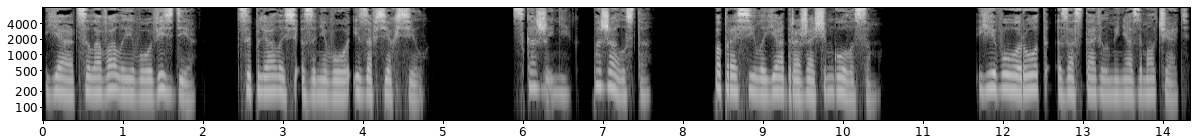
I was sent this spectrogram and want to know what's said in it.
Я целовала его везде, цеплялась за него изо всех сил. «Скажи, Ник, пожалуйста», — попросила я дрожащим голосом. Его рот заставил меня замолчать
